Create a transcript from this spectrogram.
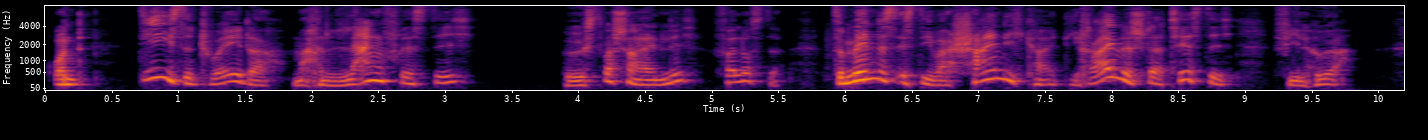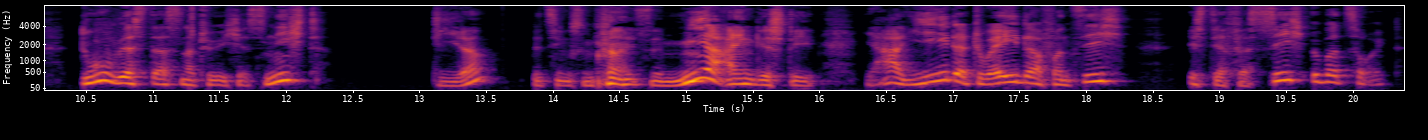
Und diese Trader machen langfristig höchstwahrscheinlich Verluste. Zumindest ist die Wahrscheinlichkeit, die reine Statistik, viel höher. Du wirst das natürlich jetzt nicht dir beziehungsweise mir eingestehen. Ja, jeder Trader von sich ist ja für sich überzeugt.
